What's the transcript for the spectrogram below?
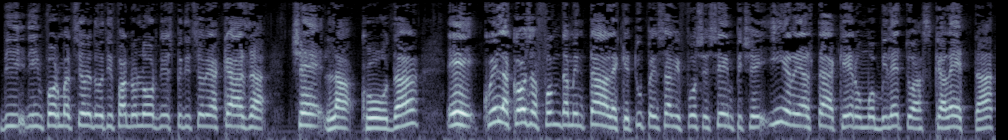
di, di informazione dove ti fanno l'ordine di spedizione a casa c'è la coda e quella cosa fondamentale che tu pensavi fosse semplice, in realtà che era un mobiletto a scaletta,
